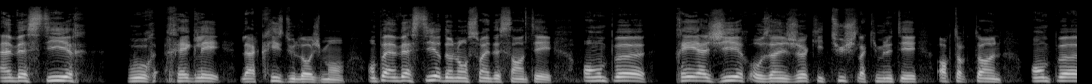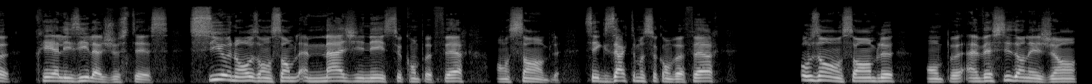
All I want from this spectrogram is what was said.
investir pour régler la crise du logement. On peut investir dans nos soins de santé. On peut réagir aux enjeux qui touchent la communauté autochtone. On peut réaliser la justice. Si on ose ensemble imaginer ce qu'on peut faire ensemble, c'est exactement ce qu'on veut faire. Osons ensemble, on peut investir dans les gens,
